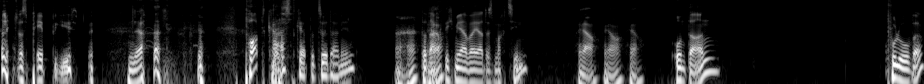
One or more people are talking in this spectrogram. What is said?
Weil etwas peppig ist. Ja. Podcast gehört dazu, Daniel. Aha. Da ja. dachte ich mir aber, ja, das macht Sinn. Ja, ja, ja. Und dann Pullover.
